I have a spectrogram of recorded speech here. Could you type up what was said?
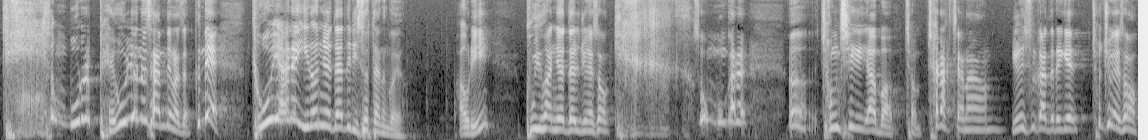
계속 뭐를 배우려는 사람들이 많았어. 근데 교회 안에 이런 여자들이 있었다는 거예요. 바울이 부유한 여자들 중에서 계속 뭔가를 어, 정치, 야, 뭐, 철학자나 예술가들에게 초청해서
